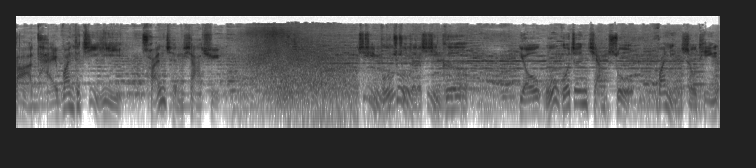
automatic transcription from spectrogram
把台湾的记忆传承下去。禁不住的禁歌，由吴国珍讲述，欢迎收听。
